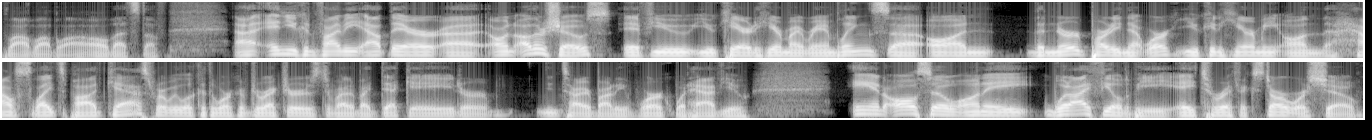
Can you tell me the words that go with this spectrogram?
blah blah blah, all that stuff. Uh, and you can find me out there uh, on other shows if you you care to hear my ramblings uh, on the Nerd Party Network. You can hear me on the House Lights podcast, where we look at the work of directors divided by decade or entire body of work, what have you. And also on a what I feel to be a terrific Star Wars show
